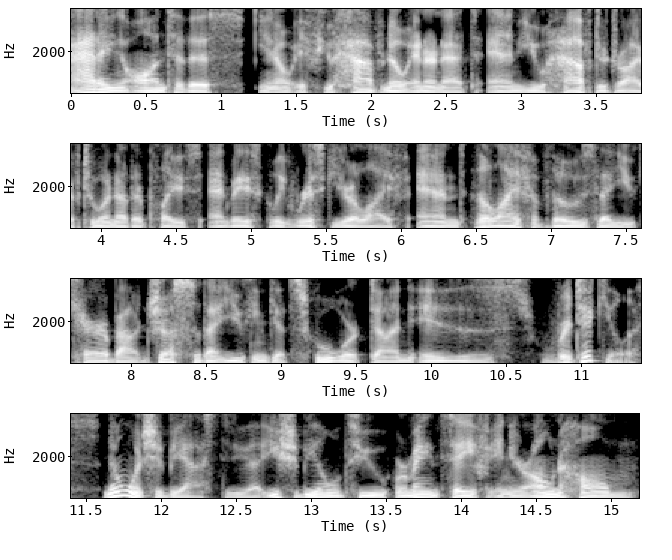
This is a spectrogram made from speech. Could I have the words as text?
adding on to this, you know, if you have no internet and you have to drive to another place and basically risk your life and the life of those that you care about just so that you can get schoolwork done is ridiculous. No one should be asked to do that. You should be able to remain safe in your own home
